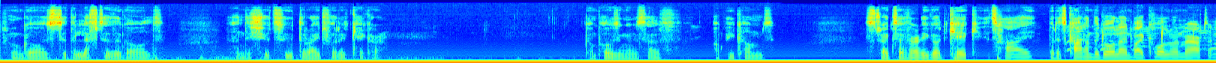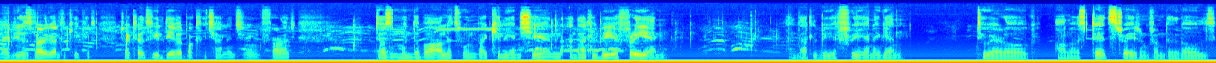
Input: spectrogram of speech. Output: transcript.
from goals to the left of the goals and this should suit the right footed kicker. Composing himself, up he comes. Strikes a very good kick, it's high, but it's caught on the goal line by Coleman Martin and he does very well to kick it. Out field, David Buckley challenging for it. Doesn't win the ball, it's won by Killian Sheehan and that'll be a free in. And that'll be a free in again to Éire Óg, almost dead straight in front of the goals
